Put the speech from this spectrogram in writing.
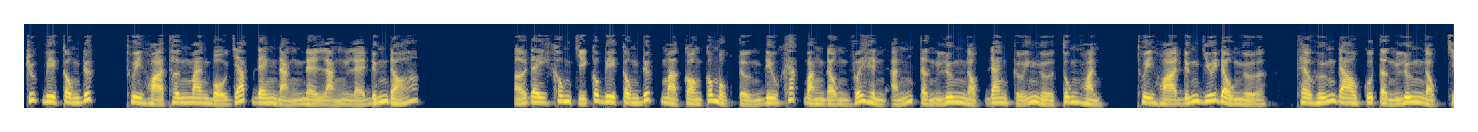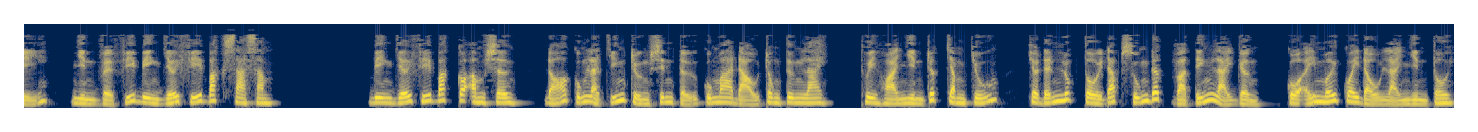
Trước bia công đức, Thùy Họa thân mang bộ giáp đen nặng nề lặng lẽ đứng đó. Ở đây không chỉ có bia công đức mà còn có một tượng điêu khắc bằng đồng với hình ảnh Tần Lương Ngọc đang cưỡi ngựa tung hoành. Thùy Họa đứng dưới đầu ngựa, theo hướng đao của Tần Lương Ngọc chỉ, nhìn về phía biên giới phía bắc xa xăm. Biên giới phía bắc có âm sơn, đó cũng là chiến trường sinh tử của ma đạo trong tương lai. Thùy Họa nhìn rất chăm chú, cho đến lúc tôi đáp xuống đất và tiến lại gần, cô ấy mới quay đầu lại nhìn tôi.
